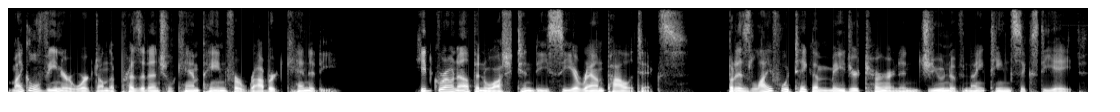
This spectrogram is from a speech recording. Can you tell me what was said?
Michael Wiener worked on the presidential campaign for Robert Kennedy. He'd grown up in Washington, D.C. around politics, but his life would take a major turn in June of 1968.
